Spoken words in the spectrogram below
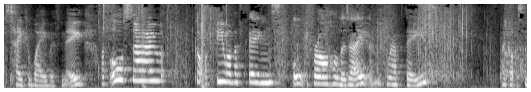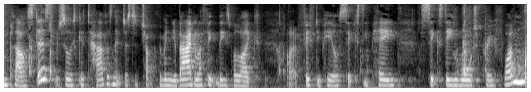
to take away with me. I've also got a few other things all for our holiday. Let me grab these. I got some plasters, which is always good to have, isn't it? Just to chuck them in your bag. And I think these were like, like 50p or 60p. 16 waterproof ones.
